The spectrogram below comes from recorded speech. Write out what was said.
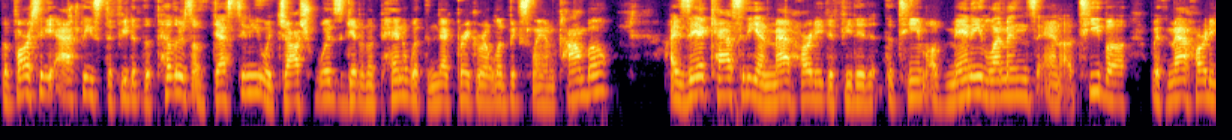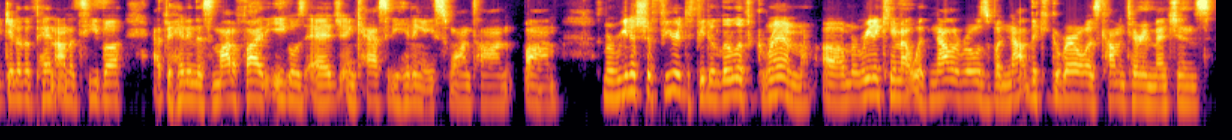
The varsity athletes defeated the Pillars of Destiny with Josh Woods getting the pin with the neckbreaker Olympic Slam combo. Isiah Kassidy and Matt Hardy defeated the team of Manny Lemons and Atiba, with Matt Hardy getting the pin on Atiba after hitting this modified Eagle's Edge and Kassidy hitting a Swanton bomb. Marina Shafir defeated Lilith Grimm. Uh, Marina came out with Nyla Rose, but not Vickie Guerrero, as commentary mentions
